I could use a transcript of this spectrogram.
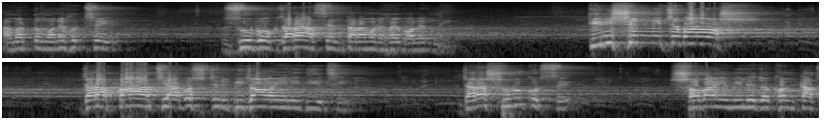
আমার তো মনে হচ্ছে যুবক যারা আছেন, তারা মনে হয় বলেন নাই। তিরিশের নিচে বয়স, যারা পাঁচই আগস্টের বিজয় এনে দিয়েছে, যারা শুরু করছে, সবাই মিলে যখন কাজ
